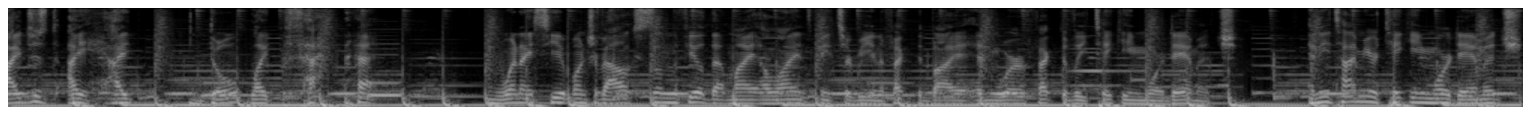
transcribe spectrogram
I just, I, I don't like the fact that when I see a bunch of Alexes on the field that my alliance mates are being affected by it and we're effectively taking more damage. Anytime you're taking more damage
